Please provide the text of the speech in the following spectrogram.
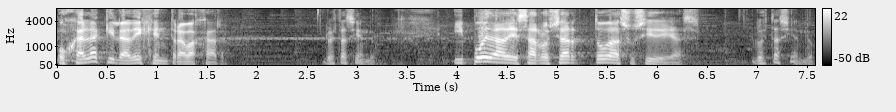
Ojalá que la dejen trabajar. Lo está haciendo. Y pueda desarrollar todas sus ideas. Lo está haciendo.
